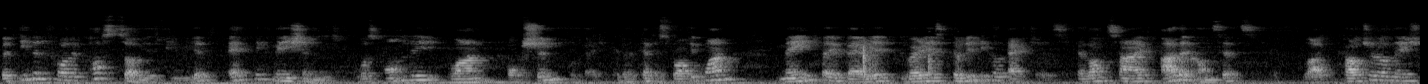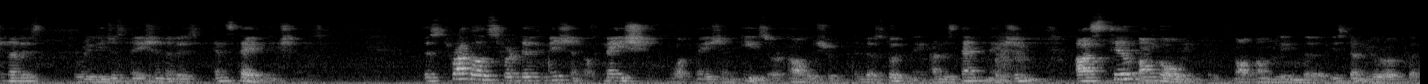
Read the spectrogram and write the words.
But even for the post-Soviet period, ethnic nationalism was only one option, a catastrophic one, made by various political actors alongside other concepts like cultural nationalism, religious nationalism, and state nationalism. The struggles for definition of nation what nation is or how we should understand nation are still ongoing, not only in the Eastern Europe, but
